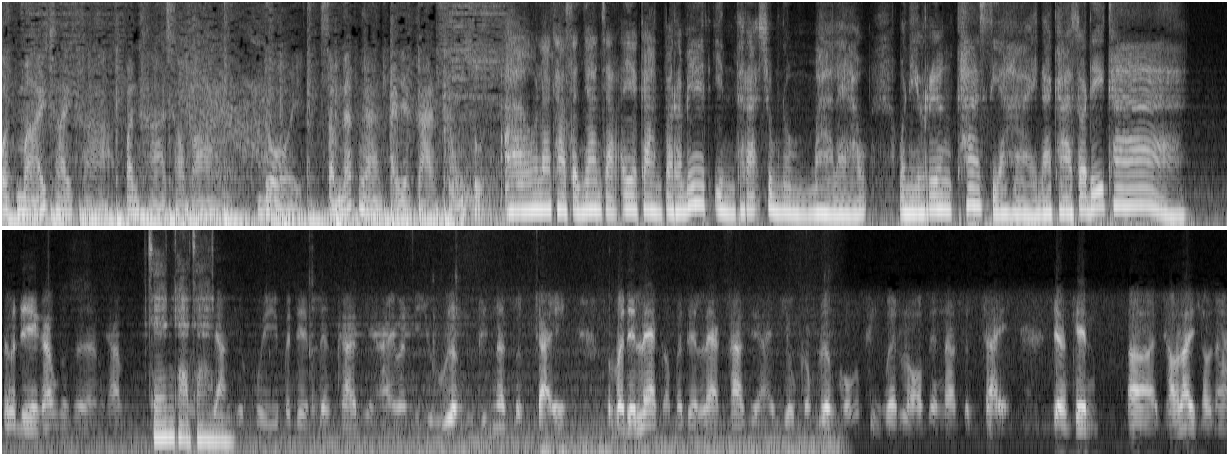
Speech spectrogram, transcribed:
กฎหมายชายคาปัญหาชาวบ้าน โดยสำนักงานอายการสูงสุด เอาละค่ะสัญญาณจากอายการปรเมศวร์อินทรชุมนุมมาแล้ว วันนี้เรื่องค่าเสียหายนะคะ สวัสดีค่ะ สวัสดีครับคุณเสือนครับ เชิญค่ะอาจารย์อยากจะคุยประเด็นเรื่องค่าเสียหายมันมีอยู่เรื่องที่น่าสนใจ ประเด็นแรกกับประเด็นแรกค่าเสียหายเกี่ยวกับเรื่องของสิ่งแวดล้อมเนี่ยน่าสนใจ อย่างเช่นเอ่อชาวไร่ชาวนา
